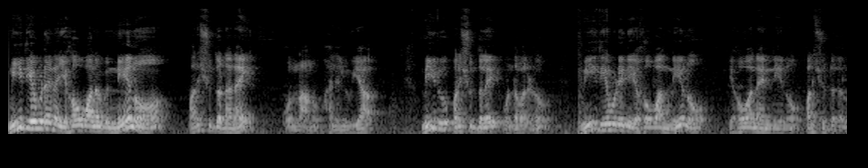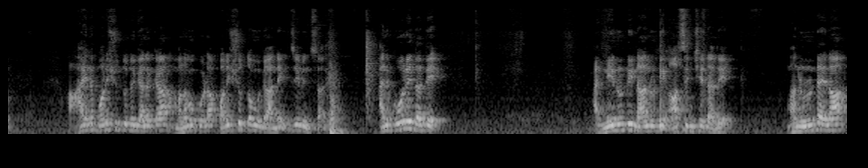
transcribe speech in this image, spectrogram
మీ దేవుడైన యహోవానకు నేను పరిశుద్ధుడనై ఉన్నాను. హలెలుయా మీరు పరిశుద్ధులై ఉండవలను. మీ దేవుడైన యహోవా నేను యహోవానైన నేను పరిశుద్ధుడను. ఆయన పరిశుద్ధుడు గనక మనము కూడా పరిశుద్ధముగానే జీవించాలి. ఆయన కోరేది అదే. అన్నీ నుండి నా నుండి ఆశించేది అదే. మన నుండి ఆయన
